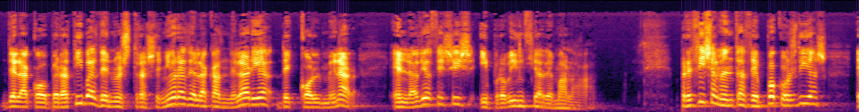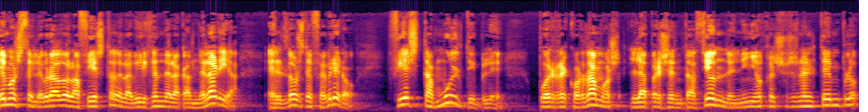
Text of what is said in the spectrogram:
de la cooperativa de Nuestra Señora de la Candelaria de Colmenar, en la diócesis y provincia de Málaga. Precisamente hace pocos días hemos celebrado la fiesta de la Virgen de la Candelaria, el 2 de febrero, fiesta múltiple, pues recordamos la presentación del Niño Jesús en el templo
